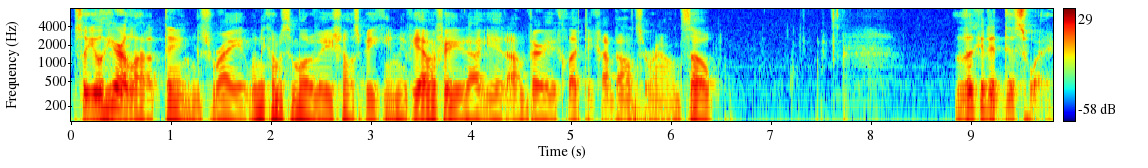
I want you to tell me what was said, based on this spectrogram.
So you'll hear a lot of things, right? When it comes to motivational speaking. If you haven't figured it out yet, I'm very eclectic. I bounce around. So look at it this way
